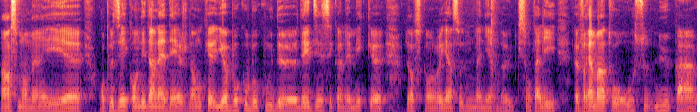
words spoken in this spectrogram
en ce moment, et on peut dire qu'on est dans la dèche, donc il y a beaucoup, beaucoup d'indices économiques lorsqu'on regarde ça d'une manière neutre, qui sont allés vraiment trop haut, soutenus par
